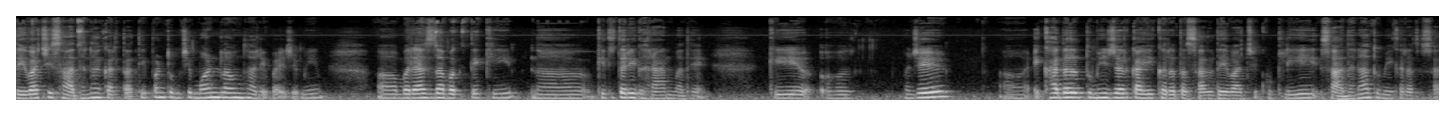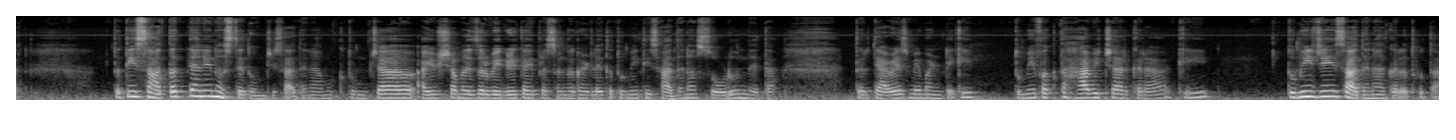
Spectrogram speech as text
देवाची साधना करता ती पण तुमची मन लावून झाली पाहिजे. मी बऱ्याचदा बघते की कितीतरी घरांमध्ये की म्हणजे एखादं तुम्ही जर काही करत असाल देवाची कुठलीही साधना तुम्ही करत असाल तर ती सातत्याने नसते तुमची साधना. मग तुमच्या आयुष्यामध्ये जर वेगळे काही प्रसंग घडले तर तुम्ही ती साधना सोडून देता. तर त्यावेळेस मी म्हणते की तुम्ही फक्त हा विचार करा की तुम्ही जी साधना करत होता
